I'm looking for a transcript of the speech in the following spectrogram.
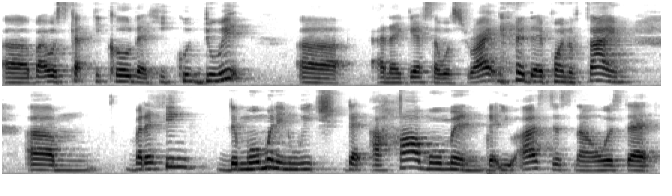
uh, but i was skeptical that he could do it. Uh, and i guess i was right at that point of time. Um, but I think the moment in which that aha moment that you asked just now was that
